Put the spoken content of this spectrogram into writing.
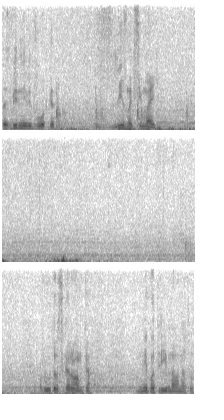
Це збірні відводки з різних сімей. Рутовська рамка. Не потрібна вона тут.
